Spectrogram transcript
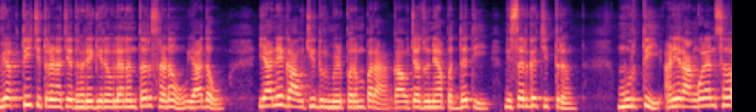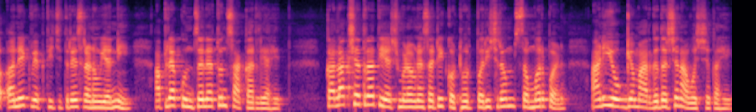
व्यक्ती चित्रणाचे धडे गिरवल्यानंतर सणव यादव याने गावची दुर्मिळ परंपरा गावच्या जुन्या पद्धती निसर्ग चित्रण मूर्ती आणि रांगोळ्यांसह अनेक व्यक्तिचित्रे सणव यांनी आपल्या कुंचल्यातून साकारली आहेत. कलाक्षेत्रात यश मिळवण्यासाठी कठोर परिश्रम समर्पण आणि योग्य मार्गदर्शन आवश्यक आहे.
